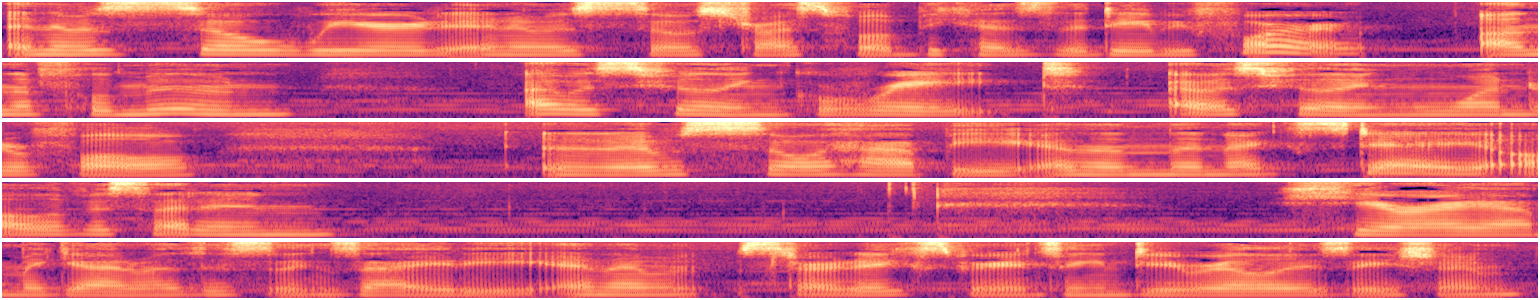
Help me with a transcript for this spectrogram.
and it was so weird and it was so stressful because the day before on the full moon, I was feeling great. I was feeling wonderful and I was so happy. And then the next day, all of a sudden, here I am again with this anxiety, and I started experiencing derealization.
